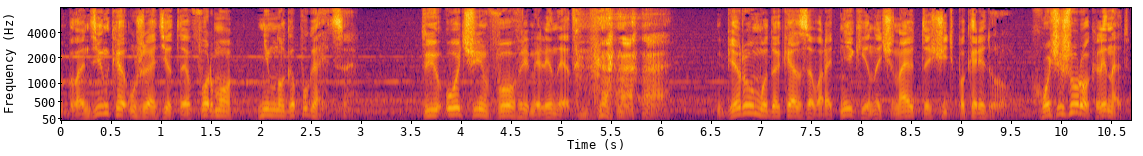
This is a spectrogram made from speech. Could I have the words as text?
Блондинка, уже одетая в форму, немного пугается. «Ты очень вовремя, Линет. Беру мудака за воротник и начинаю тащить по коридору. «Хочешь урок, Линет?»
